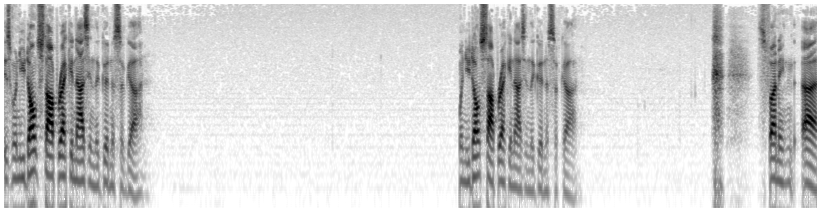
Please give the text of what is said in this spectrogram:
Is when you don't stop recognizing the goodness of God. When you don't stop recognizing the goodness of God. it's funny. Uh,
